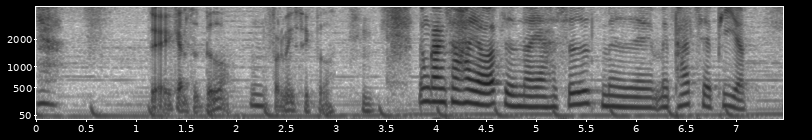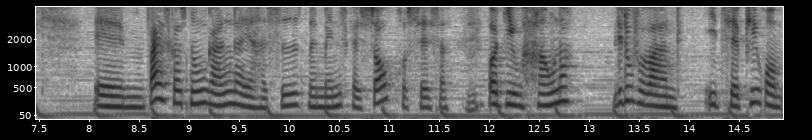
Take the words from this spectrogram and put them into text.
Ja. Det er ikke altid bedre. Mm. For det meste ikke bedre. Nogle gange så har jeg oplevet, når jeg har siddet med, øh, med parterapier, øhm, faktisk også nogle gange, når jeg har siddet med mennesker i soveprocesser. Mm. hvor de jo havner lidt uforvarende i et terapirum,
